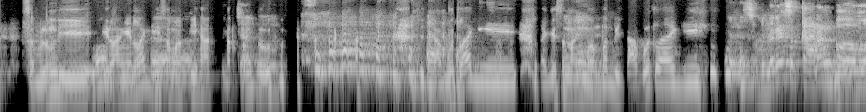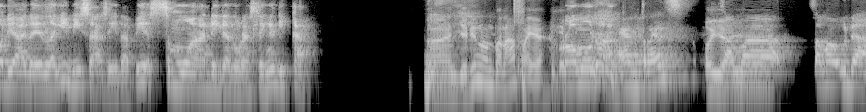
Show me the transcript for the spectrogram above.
Sebelum dihilangin lagi sama pihak tertentu. Dicabut. dicabut lagi. Lagi senang nonton dicabut lagi. Sebenarnya sekarang kalau mau diadain lagi bisa sih tapi semua adegan wrestlingnya di cut Eh, jadi nonton apa ya? Promo doang. Entrance oh iya sama iya, sama udah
